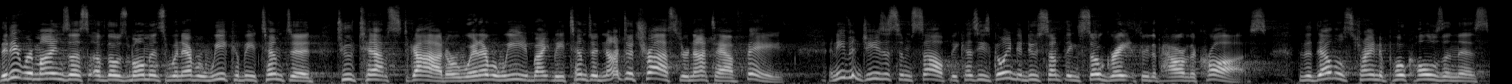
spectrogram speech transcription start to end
That it reminds us of those moments whenever we could be tempted to test God, or whenever we might be tempted not to trust or not to have faith. And even Jesus himself, because he's going to do something so great through the power of the cross. The devil's trying to poke holes in this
